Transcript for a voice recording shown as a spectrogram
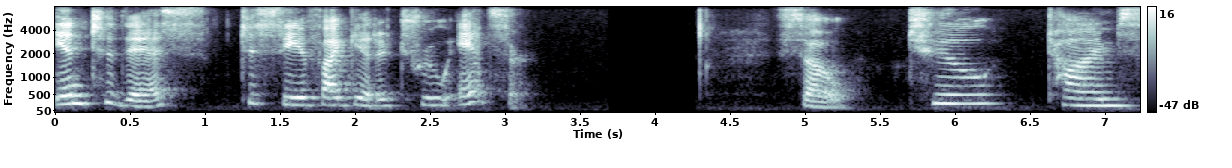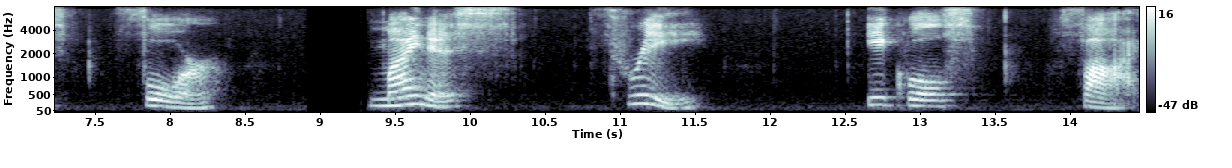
into this to see if I get a true answer. So 2 times 4 minus 3 equals 5.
